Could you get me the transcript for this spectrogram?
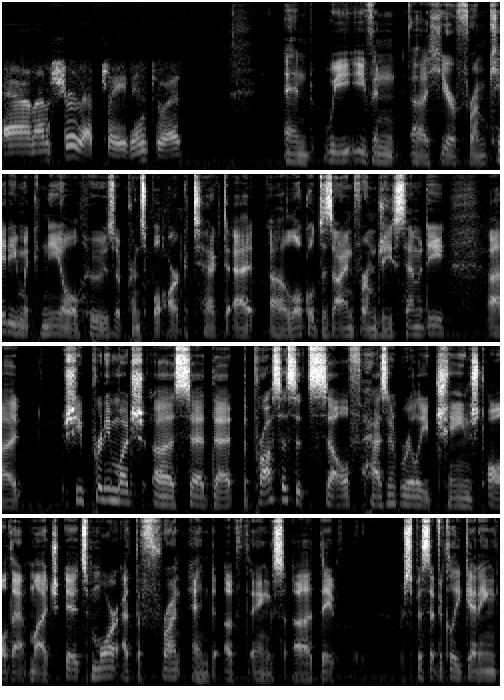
And I'm sure that played into it. And we even uh, hear from Katie McNeil, who's a principal architect at a local design firm G70. Uh, she pretty much uh, said that the process itself hasn't really changed all that much. It's more at the front end of things. Uh, they specifically getting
